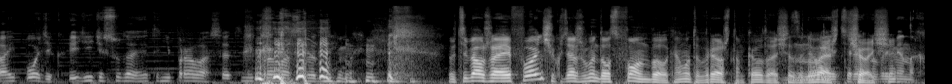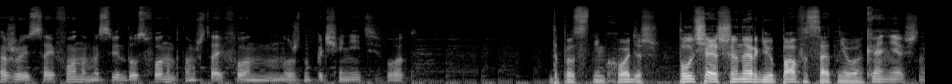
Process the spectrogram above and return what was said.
айподик, идите сюда, это не про вас, это не про вас, родные мои. У тебя уже айфончик, у тебя же Windows Phone был, кому ты врешь там, кого ты вообще заливаешь, Ну, я чё вообще? одновременно хожу и с айфоном, и с Windows фоном, потому что iPhone нужно починить, вот. Ты просто с ним ходишь, получаешь энергию пафоса от него. Конечно,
